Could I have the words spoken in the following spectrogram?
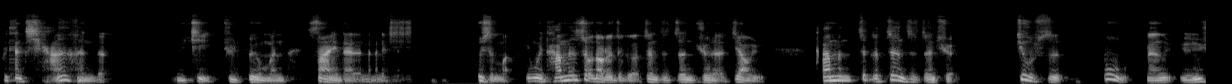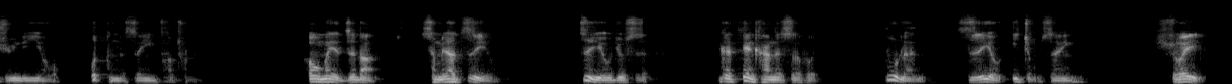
非常强横的语气去对我们上一代的那些，为什么？因为他们受到的这个政治正确的教育，他们这个政治正确就是不能允许你有不同的声音发出来。而我们也知道，什么叫自由？自由就是一个健康的社会，不能只有一种声音。所以，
